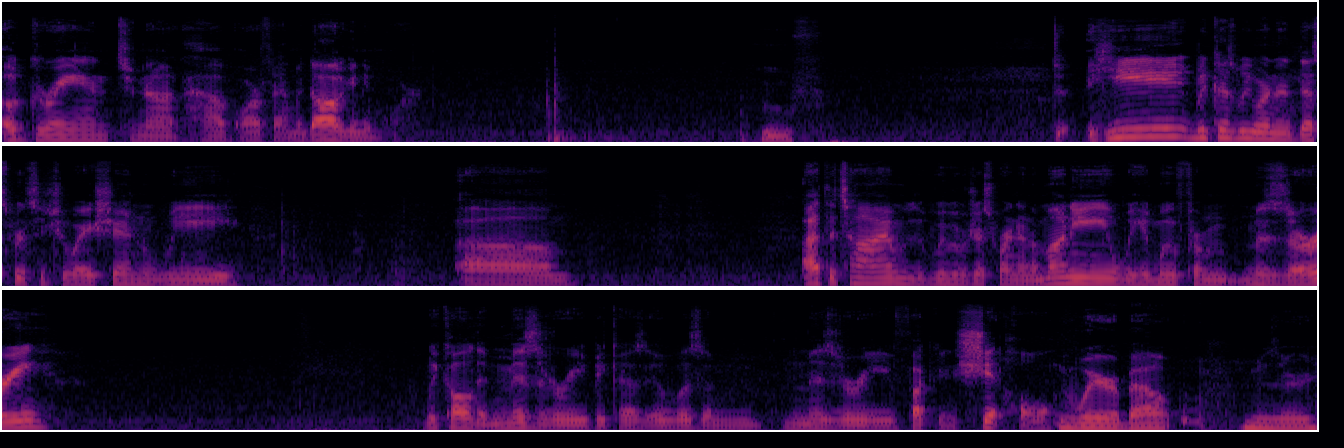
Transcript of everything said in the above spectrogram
agreeing to not have our family dog anymore. Oof. He because we were in a desperate situation we um at the time we were just running out of money. We had moved from missouri. We called it misery because it was a misery fucking shithole. Where about Missouri?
